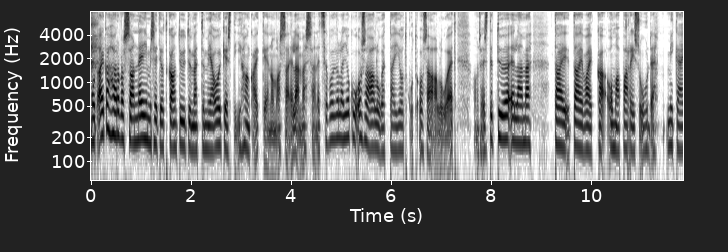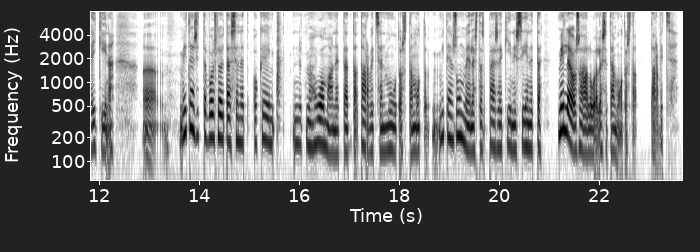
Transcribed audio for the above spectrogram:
Mutta aika harvassa on ne ihmiset, jotka on tyytymättömiä oikeasti ihan kaikkeen omassa elämässään. Et se voi olla joku osa-alue tai jotkut osa-alueet. On se sitten työelämä tai, tai vaikka oma parisuhde, mikä ikinä. Ö, miten sitten voisi löytää sen, että okei, nyt mä huomaan, että tarvitsen muutosta, mutta miten sun mielestä pääsee kiinni siihen, että mille osa-alueelle sitä muutosta tarvitsee?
